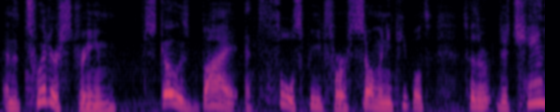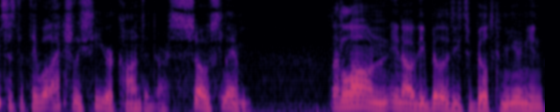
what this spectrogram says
and the Twitter stream just goes by at full speed for so many people. So the, the chances that they will actually see your content are so slim. Let alone, you know, the ability to build communion,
